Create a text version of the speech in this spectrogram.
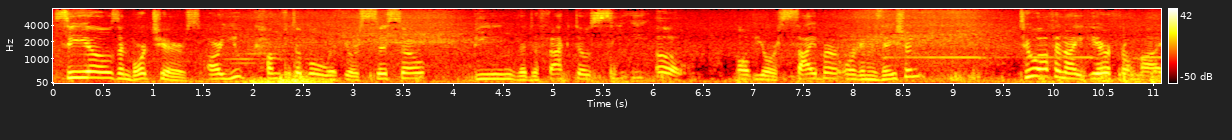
CEOs and board chairs, are you comfortable with your CISO being the de facto CEO of your cyber organization? Too often I hear from my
